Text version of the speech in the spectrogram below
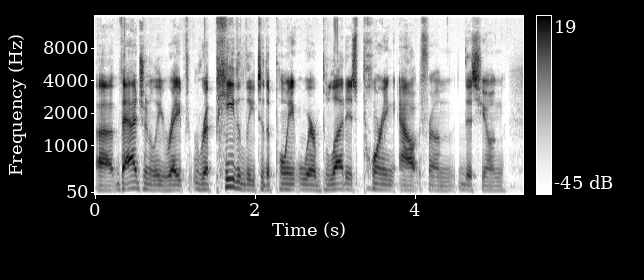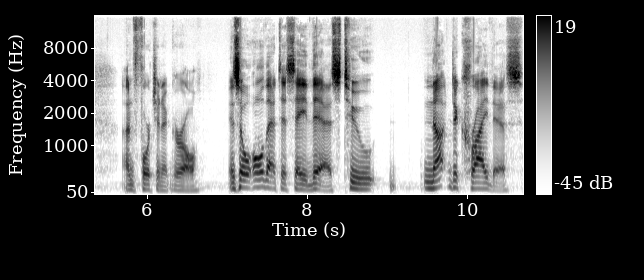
uh, vaginally raped repeatedly to the point where blood is pouring out from this young, unfortunate girl. And so all that to say this, to not decry this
